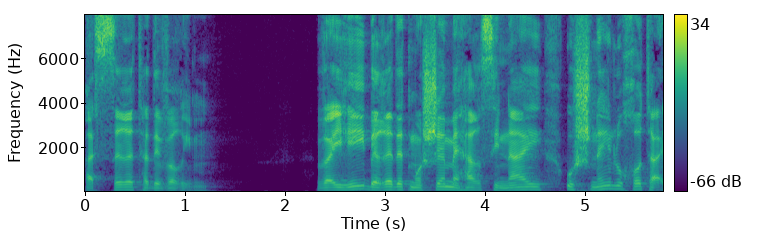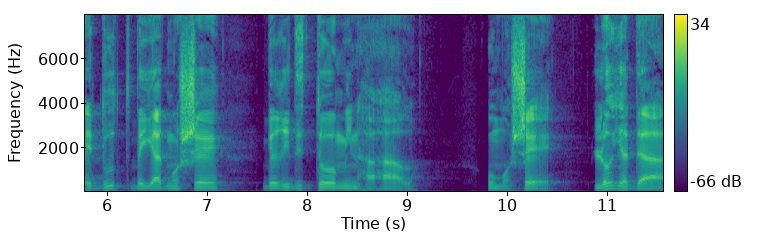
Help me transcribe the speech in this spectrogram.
עשרת הדברים. ויהי ברדת משה מהר סיני, ושני לוחות העדות ביד משה, ברדתו מן ההר. ומשה לא ידע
